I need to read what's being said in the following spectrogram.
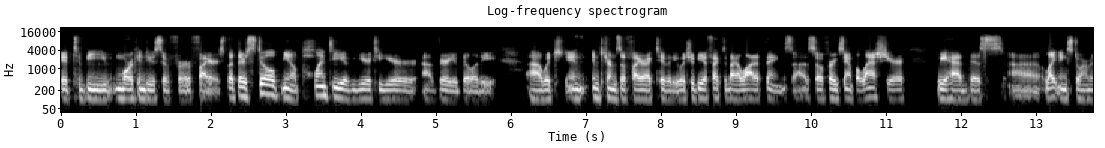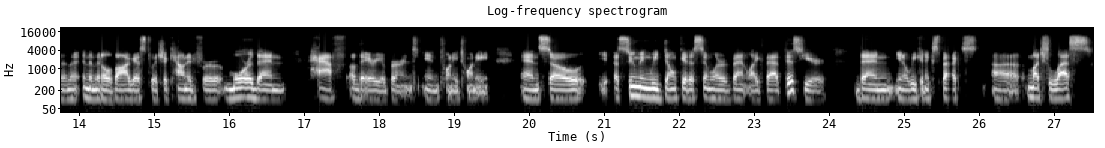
it to be more conducive for fires. But there's still, you know, plenty of year-to-year uh, variability, uh, which in in terms of fire activity, which would be affected by a lot of things. Uh, so, for example, last year we had this uh, lightning storm in the, in the middle of August, which accounted for more than half of the area burned in 2020. And so, assuming we don't get a similar event like that this year, then you know we can expect uh, much less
